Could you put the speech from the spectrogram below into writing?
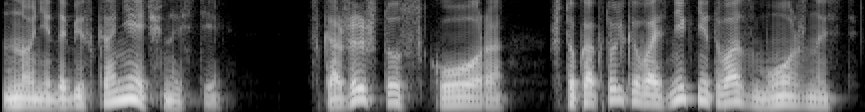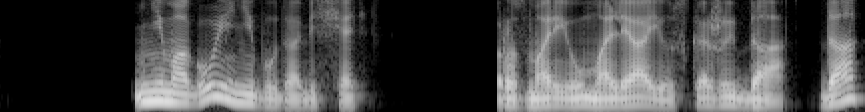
«Но не до бесконечности. Скажи, что скоро, что как только возникнет возможность». «Не могу и не буду обещать». Розмари, умоляю, скажи «да». Да?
